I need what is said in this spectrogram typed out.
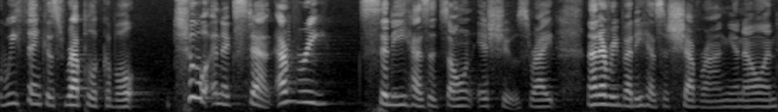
we think, is replicable to an extent. Every city has its own issues, right? Not everybody has a Chevron, you know, and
